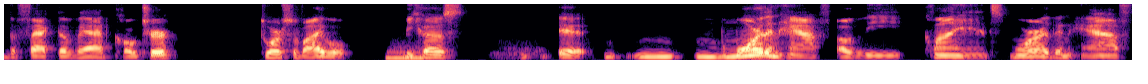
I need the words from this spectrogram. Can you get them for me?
the fact of that culture to our survival mm. because it, m- more than half of the clients, more than half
